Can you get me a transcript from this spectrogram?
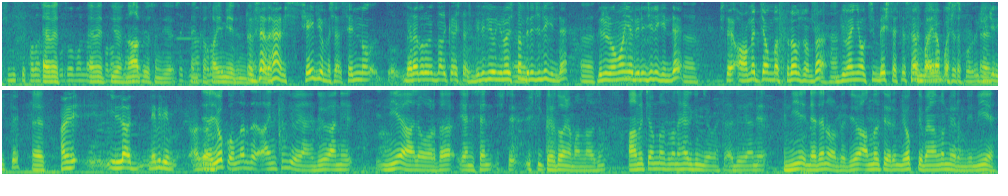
üçünlükte falan evet burada olman lazım evet falan diyor. Ne yapıyorsun diyor. Mesela Sen falan kafayı mı yedin diyor. Mesela Evet. ha, şey diyor mesela senin o beraber oynadığın arkadaşlar. Biri diyor Yunanistan Evet. 1. liginde, Evet. biri Romanya 1. liginde. Evet. İşte Ahmet Canbaz Trabzon'da, Aha. Güven Yalçın Beşiktaş'ta, sen Ben Bayrampaşa Bayrampaşa. Spor'da 3. Evet. ligde. Evet. Hani illa ne bileyim Ya yok onlar da aynısını diyor yani. Diyor hani niye hala orada? Yani sen işte üst liglerde oynaman lazım. Ahmet Canmaz bana her gün diyor mesela diyor yani "E niye neden orada diyor. Anlatıyorum. Yok diyor ben anlamıyorum diyor. Niye?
